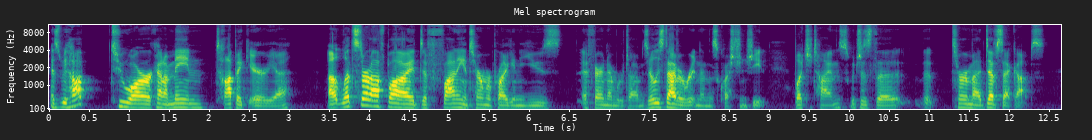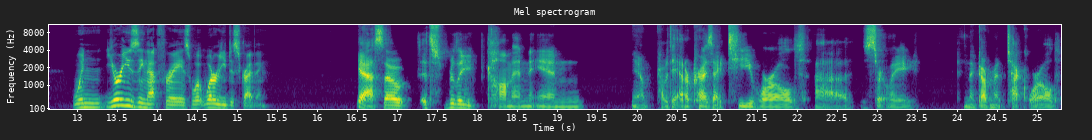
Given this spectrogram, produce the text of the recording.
As we hop to our kind of main topic area, uh, let's start off by defining a term we're probably going to use a fair number of times, or at least I have it written in this question sheet a bunch of times, which is the, the term uh, DevSecOps. When you're using that phrase, what, what are you describing? Yeah, so it's really common in you know probably the enterprise IT world, uh, certainly in the government tech world.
